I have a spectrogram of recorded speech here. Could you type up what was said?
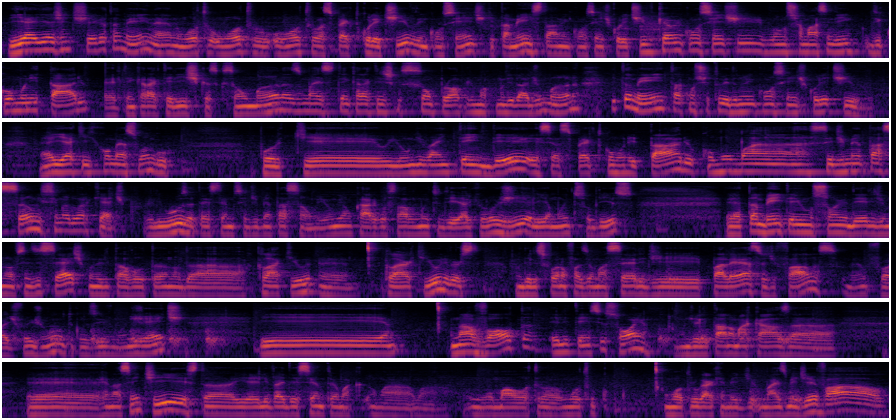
e aí a gente chega também, né, num outro, um, outro, um outro aspecto coletivo do inconsciente, que também está no inconsciente coletivo, que é o inconsciente, vamos chamar assim, de, de comunitário. Ele tem características que são humanas, mas tem características que são próprias de uma comunidade humana e também está constituído no inconsciente coletivo. Né, e é aqui que começa o angu porque o Jung vai entender esse aspecto comunitário como uma sedimentação em cima do arquétipo. Ele usa até esse termo sedimentação. O Jung é um cara que gostava muito de arqueologia, lia muito sobre isso. É, também tem um sonho dele de 1907, quando ele está voltando da Clark, é, Clark Universe, onde eles foram fazer uma série de palestras, de falas. Né? O Freud foi junto, inclusive um monte de gente. E na volta, ele tem esse sonho, onde ele está numa casa é, renascentista e ele vai descendo, tem uma, uma, uma, uma outra, um, outro, um outro lugar que é medi mais medieval.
